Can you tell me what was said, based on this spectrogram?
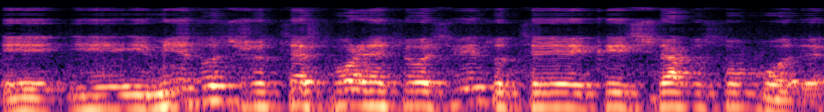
І, і, і мені здається, що це створення цього світу це якийсь шлях до свободи.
